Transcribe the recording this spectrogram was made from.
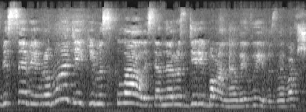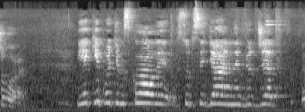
місцевій громаді, які ми склалися, не роздірібанили і вивезли в офшори, які потім склали в субсидіальний бюджет е,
